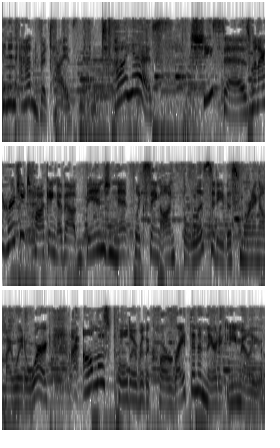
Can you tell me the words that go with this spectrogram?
in an advertisement. Oh, yes. She says, when I heard you talking about binge Netflixing on Felicity this morning on my way to work, I almost pulled over the car right then and there to email you.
